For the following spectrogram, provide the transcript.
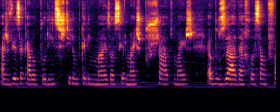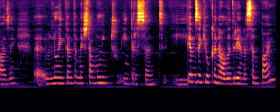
às vezes acaba por insistir um bocadinho mais ou ser mais puxado, mais abusada a relação que fazem. Uh, no entanto, também está muito interessante. E temos aqui o canal Adriana Sampaio,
